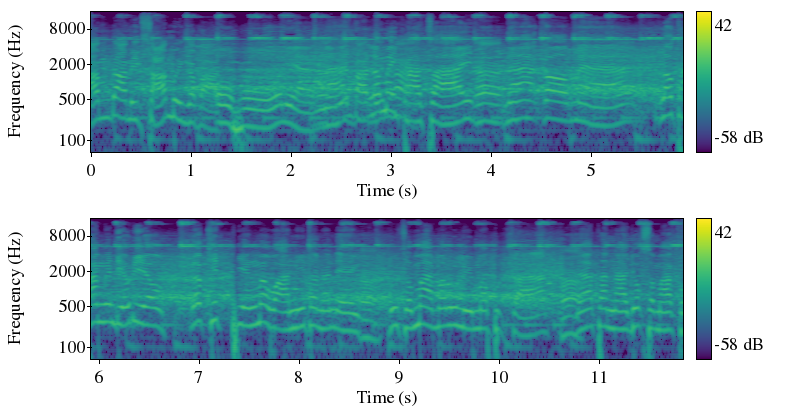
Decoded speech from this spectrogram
3ได้มาอีก 30,000กว่าบาท โอ้โหเนี่ยนะเหรียญบาทแล้วไม่ขาดสายอ่าน นะก็แหม เราทำกันเดียวเดียว แล้วคิดเพียงเมื่อวานนี้เท่านั้นเองอ่าคุณสมมาตรมารุลิมมาปรึกษาอ่าน นะท่านนายกสมาค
